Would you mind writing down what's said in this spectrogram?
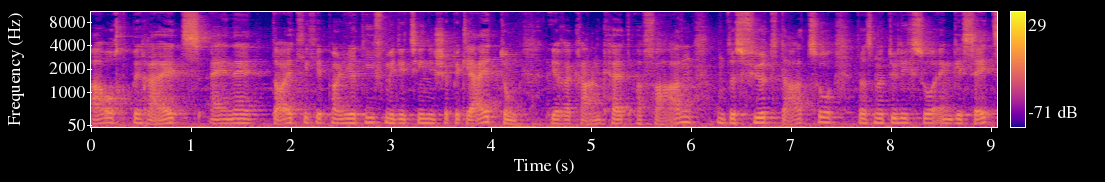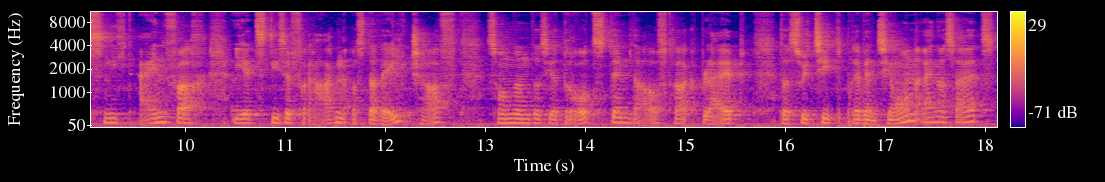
auch bereits eine deutliche palliativmedizinische Begleitung ihrer Krankheit erfahren und das führt dazu, dass natürlich so ein Gesetz nicht einfach jetzt diese Fragen aus der Welt schafft, sondern dass ja trotzdem der Auftrag bleibt, der Suizidprävention einerseits,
